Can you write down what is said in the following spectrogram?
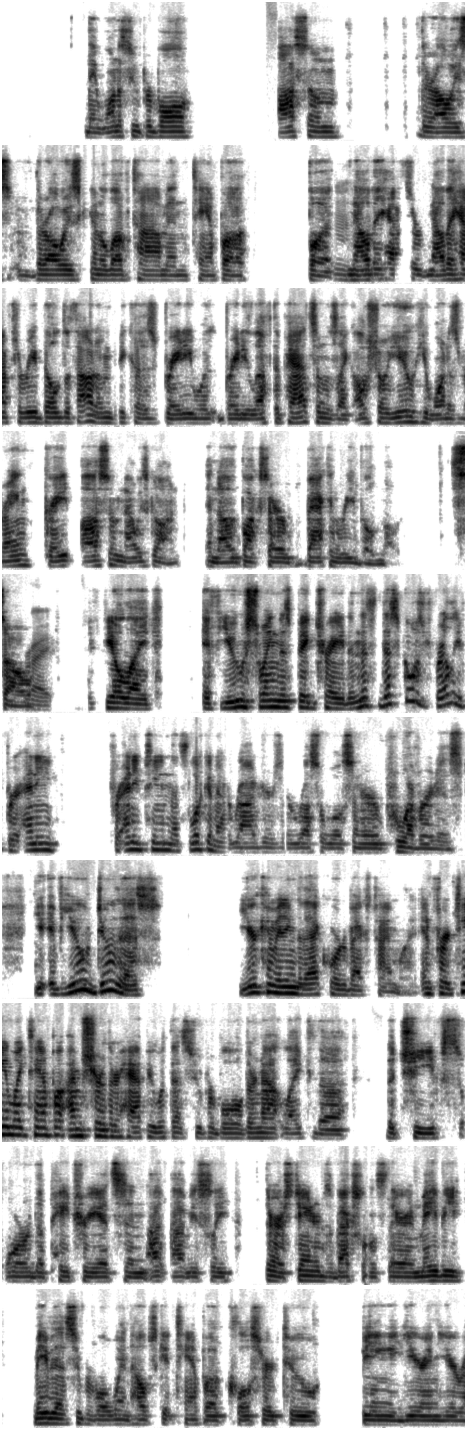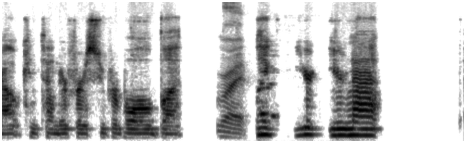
They won a Super Bowl. Awesome. They're always they're always going to love Tom and Tampa but mm-hmm. now they have to now they have to rebuild without him because Brady was Brady left the Pats and was like, "I'll show you." He won his ring. Great, awesome. Now he's gone, and now the Bucs are back in rebuild mode. So right. I feel like if you swing this big trade, and this this goes really for any for any team that's looking at Rodgers or Russell Wilson or whoever it is, if you do this, you're committing to that quarterback's timeline. And for a team like Tampa, I'm sure they're happy with that Super Bowl. They're not like the the Chiefs or the Patriots, and obviously there are standards of excellence there, and maybe maybe that Super Bowl win helps get Tampa closer to being a year in year out contender for a Super Bowl. But right, like you're you're not.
